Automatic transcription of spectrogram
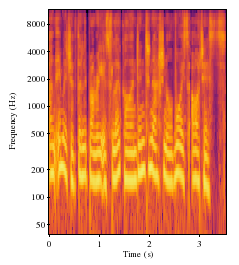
An image of the library is local and international voice artists.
